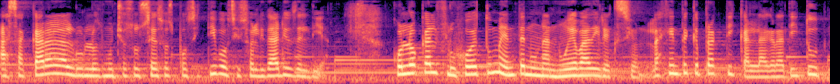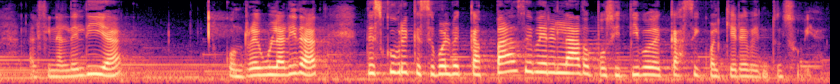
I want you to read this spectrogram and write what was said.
a sacar a la luz los muchos sucesos positivos y solidarios del día. Coloca el flujo de tu mente en una nueva dirección. La gente que practica la gratitud al final del día con regularidad descubre que se vuelve capaz de ver el lado positivo de casi cualquier evento en su vida.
